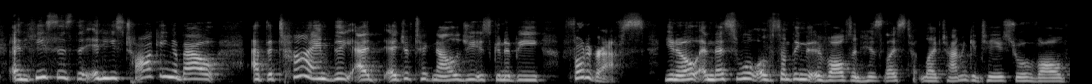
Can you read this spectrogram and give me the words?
and he says that, and he's talking about at the time the ed- edge of technology is going to be photographs, you know, and this will of something that evolves in his life, lifetime and continues to evolve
